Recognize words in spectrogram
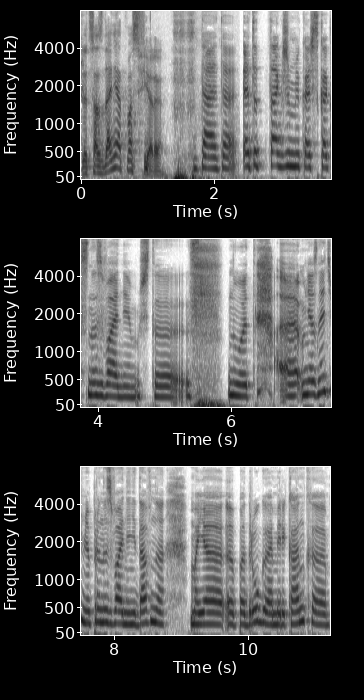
Для создания атмосферы. Да, да. Это так же, мне кажется, как с названием, что... Ну, это... э, У меня, знаете, у меня про название недавно моя э, подруга, американка,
